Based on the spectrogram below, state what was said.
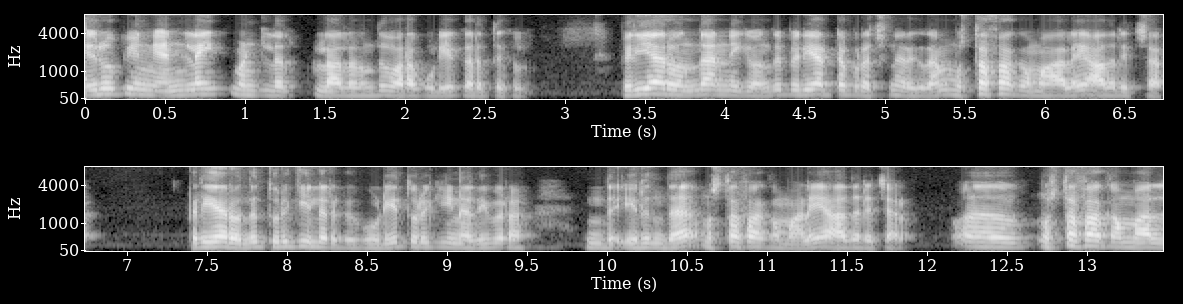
ஐரோப்பியன் என்லைட்மெண்ட்ல இருந்து வரக்கூடிய கருத்துக்கள். பெரியார் வந்து அன்னைக்கு வந்து பெரியார்கிட்ட பிரச்சனை இருக்குதான்னு முஸ்தபா கமாலை ஆதரிச்சார். பெரியார் வந்து துருக்கியில் இருக்கக்கூடிய துருக்கியின் அதிபர் இந்த இருந்த முஸ்தபா கமாலை ஆதரிச்சார். முஸ்தபா கமால்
